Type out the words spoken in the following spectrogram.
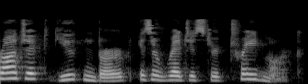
Project Gutenberg is a registered trademark.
